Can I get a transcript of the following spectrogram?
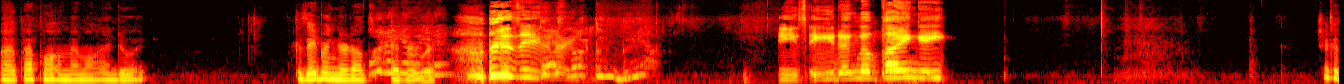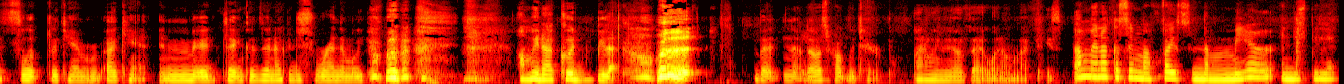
Uh, Papa and Mama and do it. Cause they bring their dogs What are you everywhere. He's That's eating. not the bear. He's eating the thingy. I could flip the camera. I can't in mid thing, cause then I could just randomly. I mean, I could be like, but no, that was probably terrible. I don't even know if that went on my face. I mean, I could see my face in the mirror and just be like,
